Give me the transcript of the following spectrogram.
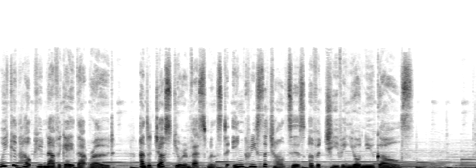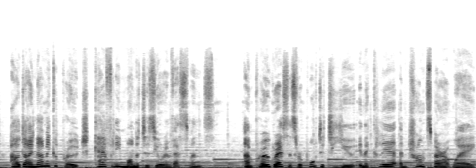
We can help you navigate that road and adjust your investments to increase the chances of achieving your new goals. Our dynamic approach carefully monitors your investments, and progress is reported to you in a clear and transparent way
